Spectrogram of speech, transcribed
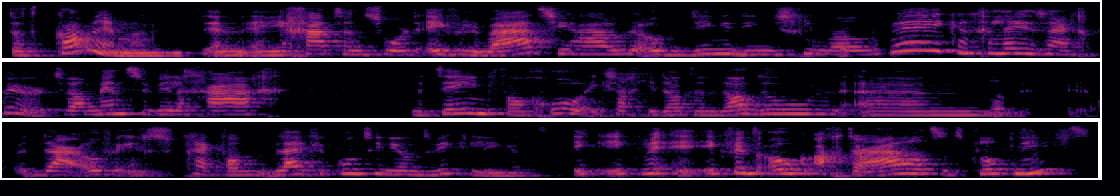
Dat kan helemaal niet. En, en je gaat een soort evaluatie houden over dingen die misschien wel weken geleden zijn gebeurd. Terwijl mensen willen graag meteen van, goh, ik zag je dat en dat doen. Um, ja. Daarover in gesprek. Van, blijf je continu ontwikkeling. Ik, ik, ik vind het ook achterhaald. Het klopt niet.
